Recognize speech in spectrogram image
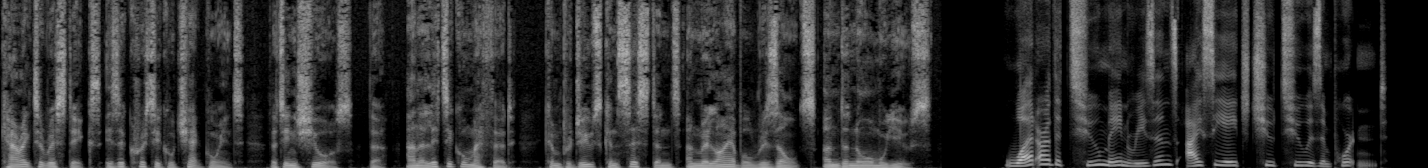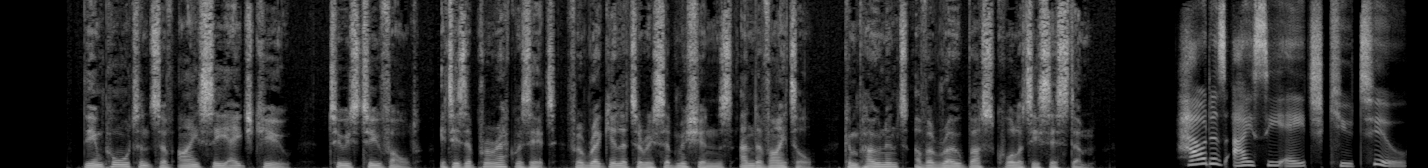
characteristics is a critical checkpoint that ensures the analytical method can produce consistent and reliable results under normal use. What are the two main reasons ICHQ2 is important? The importance of ICHQ 2 is twofold. It is a prerequisite for regulatory submissions and a vital component of a robust quality system. How does ICHQ2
